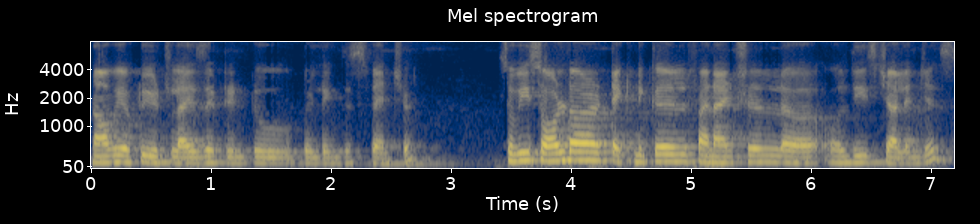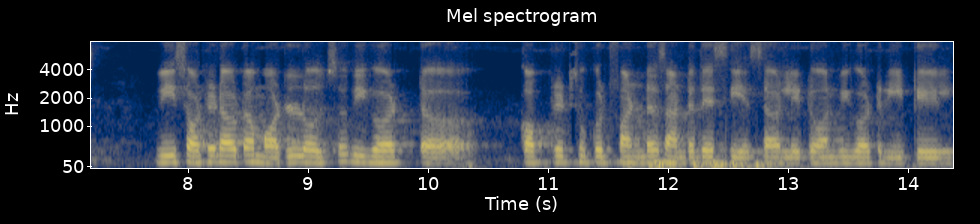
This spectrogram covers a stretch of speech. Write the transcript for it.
now we have to utilize it into building this venture. So we solved our technical, financial, uh, all these challenges. We sorted out our model also. We got uh, corporates who could fund us under their CSR. Later on, we got retail.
